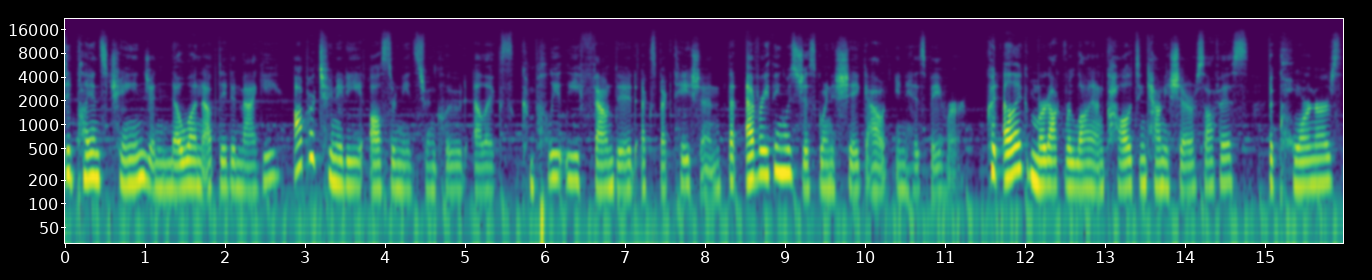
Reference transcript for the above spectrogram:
Did plans change and no one updated Maggie? Opportunity also needs to include Alec's completely founded expectation that everything was just going to shake out in his favor. Could Alec Murdaugh rely on Colleton County Sheriff's Office, the coroners,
